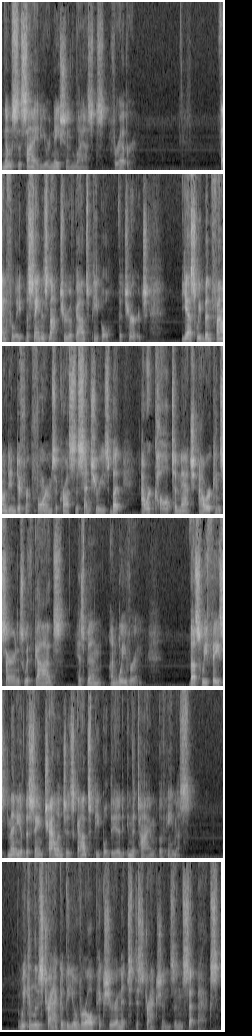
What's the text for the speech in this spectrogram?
No society or nation lasts forever. Thankfully, the same is not true of God's people, the church. Yes, we've been found in different forms across the centuries, but our call to match our concerns with God's has been unwavering. Thus, we face many of the same challenges God's people did in the time of Amos. We can lose track of the overall picture amidst distractions and setbacks.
